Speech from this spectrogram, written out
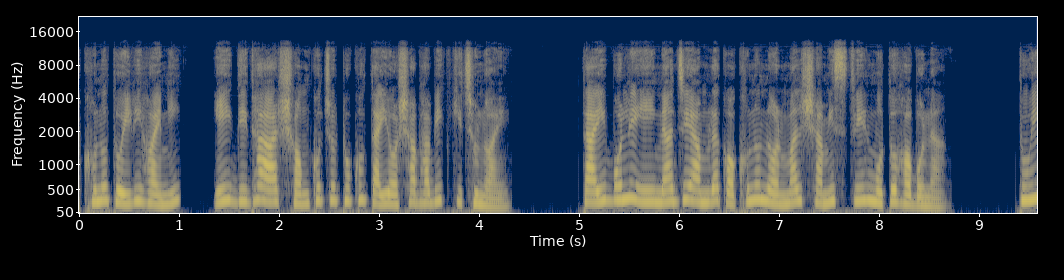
এখনও তৈরি হয়নি, এই দ্বিধা আর সংকোচটুকু তাই অস্বাভাবিক কিছু নয়। তাই বলে এই না যে আমরা কখনো নর্মাল স্বামী স্ত্রীর মতো হব না। তুই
